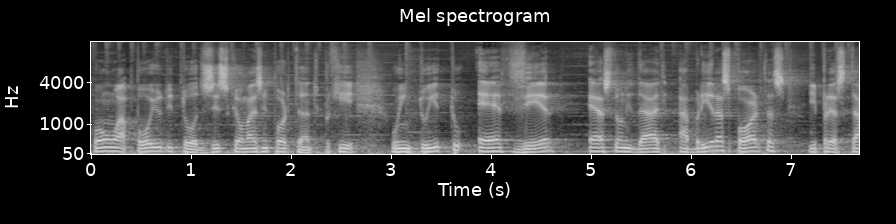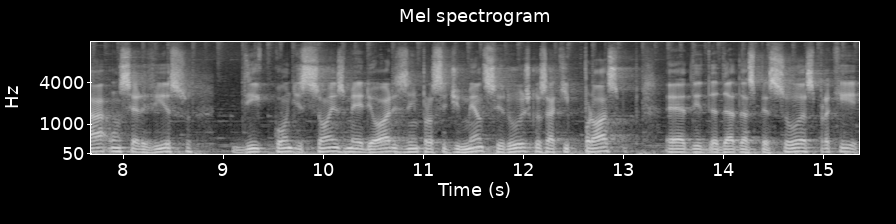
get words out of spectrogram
com o apoio de todos. Isso que é o mais importante, porque o intuito é ver esta unidade abrir as portas e prestar um serviço de condições melhores em procedimentos cirúrgicos aqui próximo é, de, de, das pessoas para que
